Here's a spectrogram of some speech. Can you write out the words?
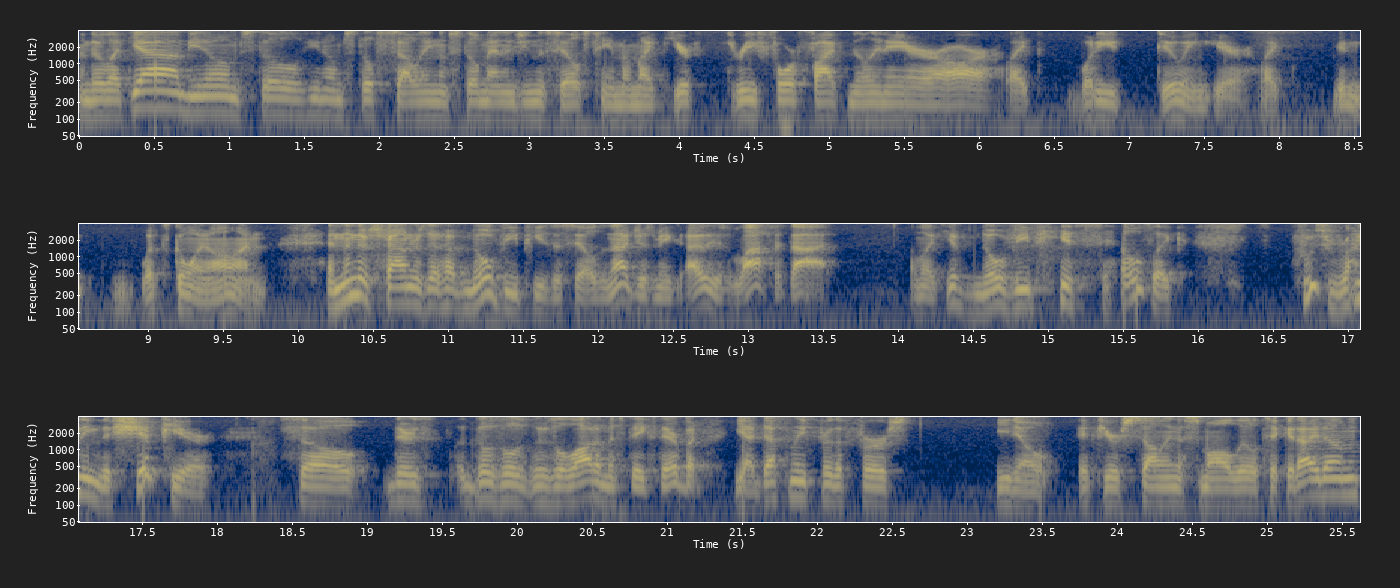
and they're like, yeah, you know, I'm still, you know, I'm still selling, I'm still managing the sales team. I'm like, you're three, four, five million ARR. Like, what are you doing here? Like, what's going on? And then there's founders that have no VPs of sales, and that just makes I just laugh at that. I'm like, you have no VP of sales? Like, who's running the ship here? So there's those, those there's a lot of mistakes there, but yeah, definitely for the first, you know, if you're selling a small little ticket item,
